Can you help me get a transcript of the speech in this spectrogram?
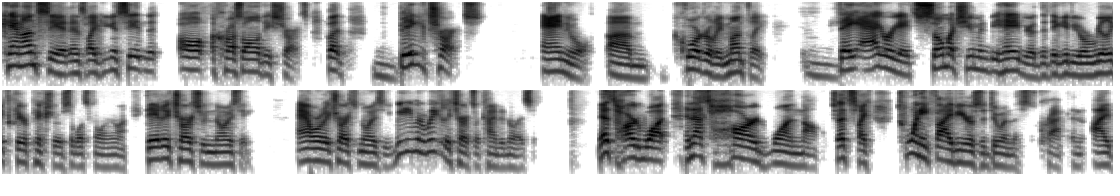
can't unsee it. And it's like you can see it all across all of these charts. But big charts, annual, um, quarterly, monthly, they aggregate so much human behavior that they give you a really clear picture of what's going on. Daily charts are noisy, hourly charts noisy, even weekly charts are kind of noisy. That's hard what, and that's hard won knowledge. That's like 25 years of doing this crap, and I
